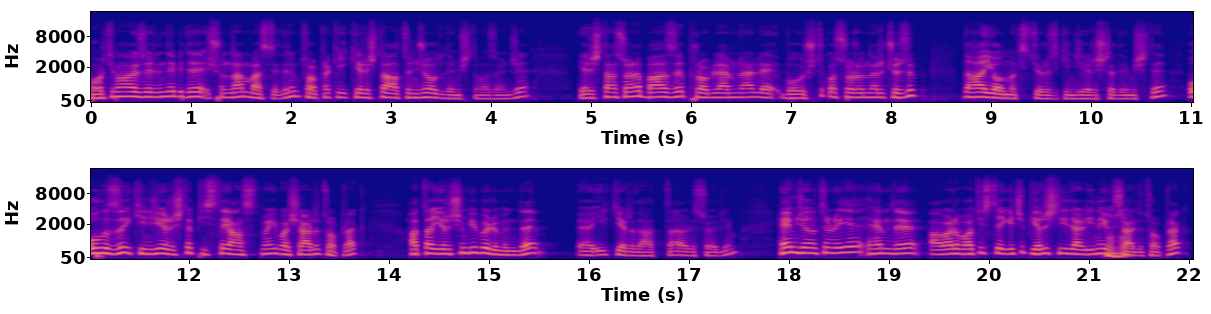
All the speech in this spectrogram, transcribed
Portimao özelinde bir de şundan bahsedelim. Toprak ilk yarışta 6. oldu demiştim az önce. Yarıştan sonra bazı problemlerle boğuştuk. O sorunları çözüp daha iyi olmak istiyoruz ikinci yarışta demişti. O hızı ikinci yarışta piste yansıtmayı başardı Toprak. Hatta yarışın bir bölümünde e, ilk yarıda hatta öyle söyleyeyim. Hem Jonathan Ray'i hem de Alvaro Bautista'yı geçip yarış liderliğine yükseldi Toprak.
